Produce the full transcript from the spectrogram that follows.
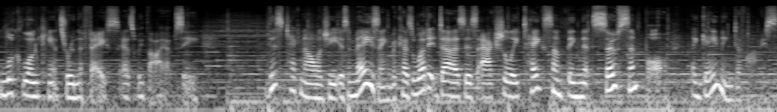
look lung cancer in the face as we biopsy. This technology is amazing because what it does is actually take something that's so simple, a gaming device,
